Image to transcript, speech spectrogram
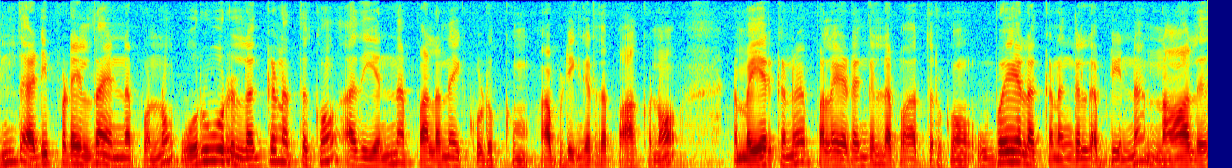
இந்த அடிப்படையில் தான் என்ன பண்ணும்? ஒரு ஒரு லக்கணத்துக்கும் அது என்ன பலனை கொடுக்கும் அப்படிங்கிறத பார்க்கணும். நம்ம ஏற்கனவே பல இடங்களில் பார்த்துருக்கோம். உபய லக்கணங்கள் அப்படின்னா நாலு.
